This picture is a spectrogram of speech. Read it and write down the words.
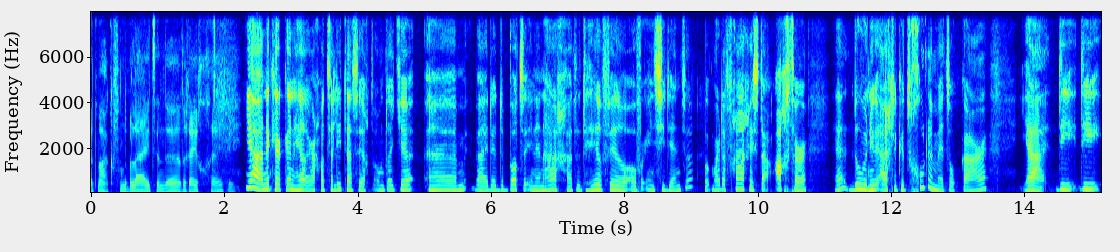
het maken van de beleid en de, de regelgeving. Ja, en ik herken heel erg wat Talita zegt, omdat je ehm, bij de debatten in Den Haag gaat het heel veel over incidenten. Maar de vraag is daarachter, hè, doen we nu eigenlijk het goede met elkaar? Ja, die, die,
